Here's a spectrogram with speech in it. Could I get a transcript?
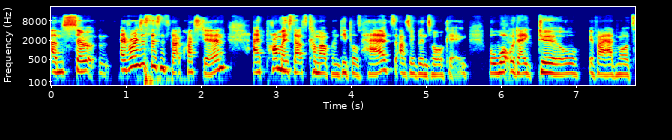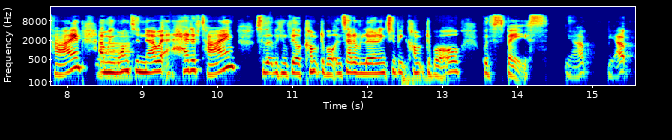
I'm so everyone just listen to that question. I promise that's come up in people's heads as we've been talking. But what would I do if I had more time? Yeah. And we want to know it ahead of time so that we can feel comfortable instead of learning to be comfortable with space. Yep. Yep.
